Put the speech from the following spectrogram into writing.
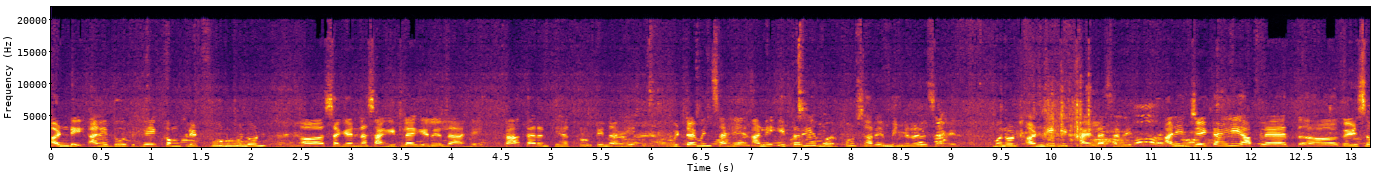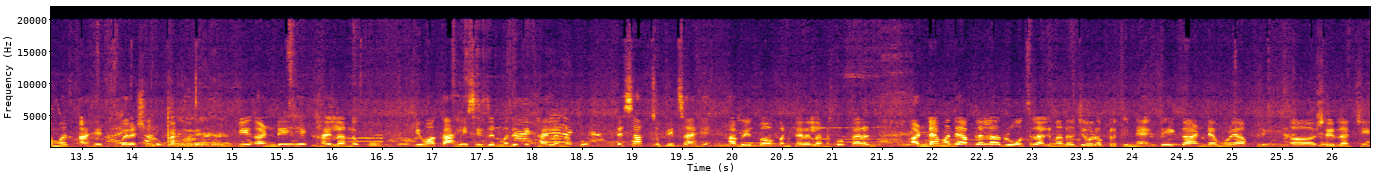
अंडी आणि दूध हे कंप्लीट फूड म्हणून सगळ्यांना सांगितलं गेलेलं आहे. का? कारण की ह्यात प्रोटीन आहे विटॅमिन्स आहे आणि इतरही भरपूर सारे मिनरल्स आहेत. म्हणून अंडी ही खायलाच हवीत. आणि जे काही आपल्यात गैरसमज आहेत बऱ्याचशा लोकांमध्ये की अंडे हे खायला नको किंवा काही सीझनमध्ये ते खायला नको ते साफ चुकीचं आहे. हा भेदभाव आपण करायला नको. कारण अंड्यामध्ये आपल्याला रोज लागणारं जेवढं प्रथिने आहे ते एका अंड्यामुळे आपली शरीराची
